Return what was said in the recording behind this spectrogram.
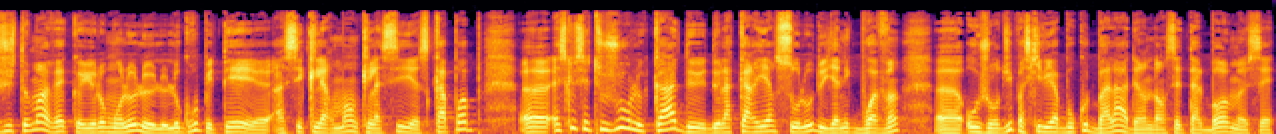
Justement, avec euh, Yolo Molo, le, groupe était euh, assez clairement classé euh, ska pop. Euh, Est-ce que c'est toujours le cas de, de, la carrière solo de Yannick Boivin euh, aujourd'hui? Parce qu'il y a beaucoup de ballades hein, dans cet album. C'est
